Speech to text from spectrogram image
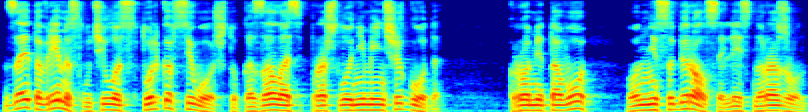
За это время случилось столько всего, что, казалось, прошло не меньше года. Кроме того, он не собирался лезть на рожон.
